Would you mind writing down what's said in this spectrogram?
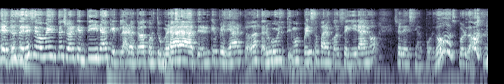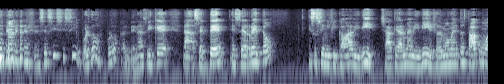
Entonces en ese momento yo Argentina, que claro, estaba acostumbrada a tener que pelear todo hasta los últimos pesos para conseguir algo, yo le decía, ¿por dos? ¿Por dos? decía, sí, sí, sí, por dos, por dos, Caldena. Así que, nada, acepté ese reto. Eso significaba vivir, ya quedarme a vivir. Yo de momento estaba como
